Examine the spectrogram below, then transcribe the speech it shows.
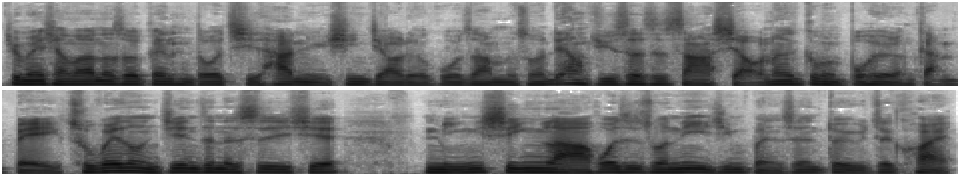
就没想到那时候跟很多其他女性交流过，他们说亮橘色是杀小，那个根本不会有人敢背，除非说你今天真的是一些明星啦，或者是说你已经本身对于这块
